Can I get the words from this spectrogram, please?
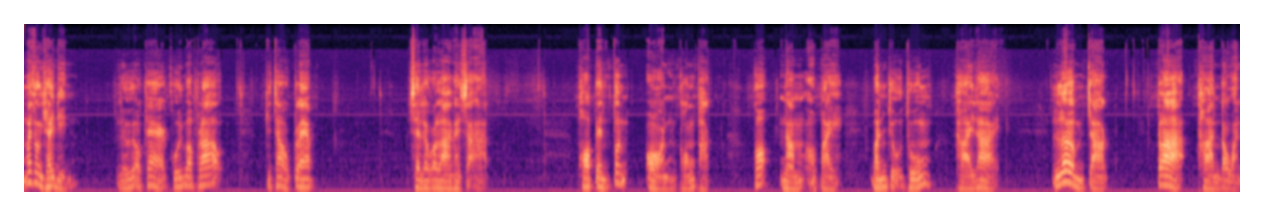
ไม่ต้องใช้ดิน หรือเอาแค่ขุยมะพร้าวขี้เถ้าแกลบ เสร็จแล้วก็ล้างให้สะอาด พอเป็นต้นอ่อนของผัก ก็นำเอาไป บรรจุถุงขายได้ เริ่มจากกล้าทานตะวัน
